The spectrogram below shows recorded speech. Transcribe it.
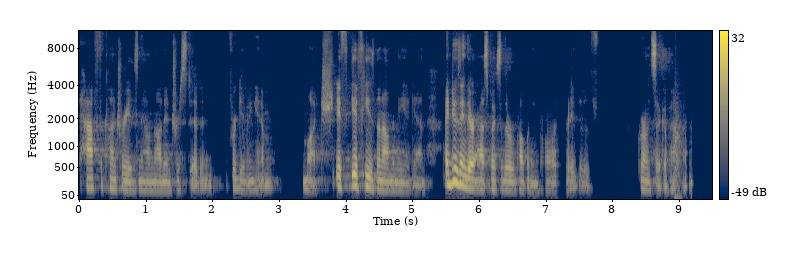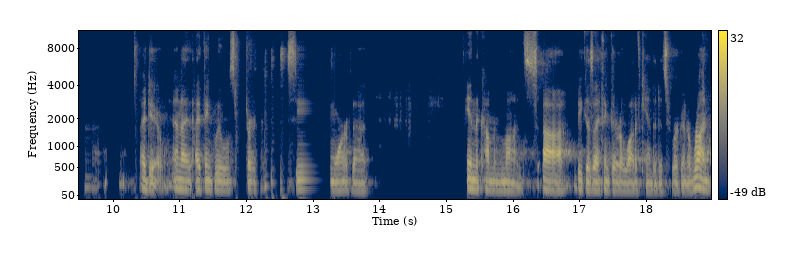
half the country is now not interested in forgiving him much if, if he's the nominee again. I do think there are aspects of the Republican Party that have grown sick of him. I do. And I, I think we will start to see more of that in the coming months uh, because I think there are a lot of candidates who are going to run.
